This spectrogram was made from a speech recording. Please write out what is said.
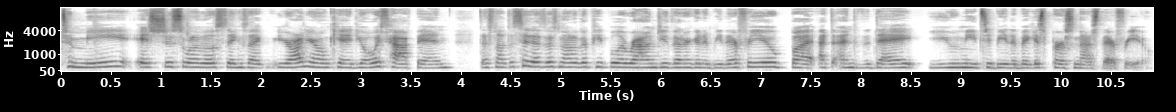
to me, it's just one of those things like you're on your own kid, you always have been. That's not to say that there's not other people around you that are going to be there for you, but at the end of the day, you need to be the biggest person that's there for you.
